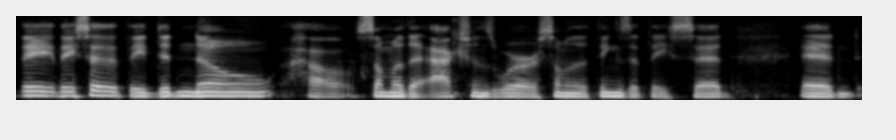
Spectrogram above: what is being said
they they said that they didn't know how some of the actions were, or some of the things that they said, and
